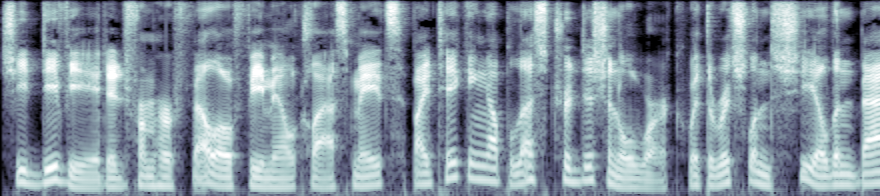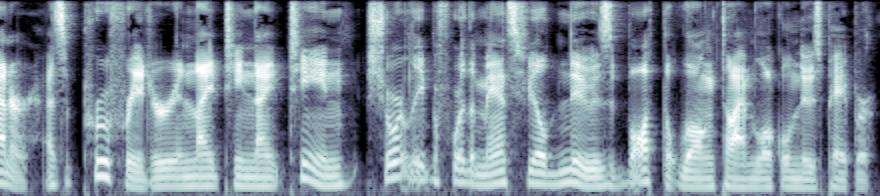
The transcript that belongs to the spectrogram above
She deviated from her fellow female classmates by taking up less traditional work with the Richland Shield and Banner as a proofreader in 1919, shortly before the Mansfield News bought the longtime local newspaper.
